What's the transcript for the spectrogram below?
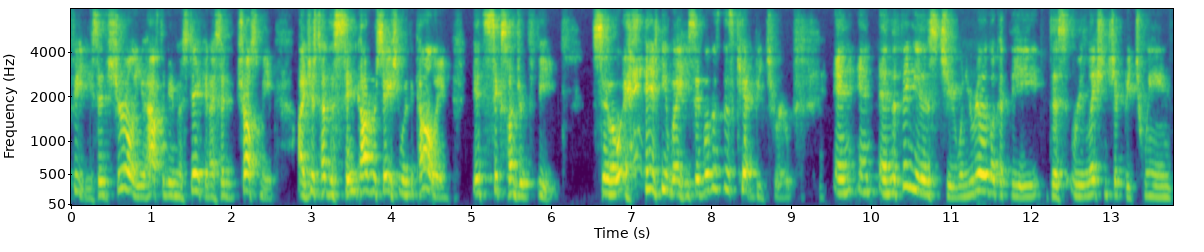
feet. He said, Surely you have to be mistaken. I said, Trust me. I just had the same conversation with a colleague. It's 600 feet. So anyway, he said, "Well, this this can't be true," and and and the thing is, too, when you really look at the this relationship between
